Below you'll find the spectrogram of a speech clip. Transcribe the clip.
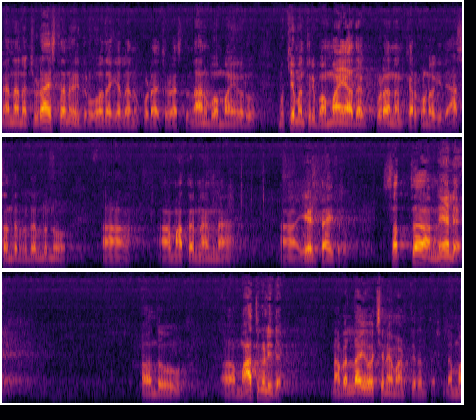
ನನ್ನನ್ನು ಚುಡಾಯಿಸ್ತಾನೂ ಇದ್ರು. ಹೋದಾಗೆಲ್ಲನೂ ಕೂಡ ಚುಡಾಯಿಸ್ತಾನೆ ನಾನು ಬೊಮ್ಮಾಯಿಯವರು ಮುಖ್ಯಮಂತ್ರಿ ಬೊಮ್ಮಾಯಿ ಆದಾಗ ಕೂಡ ನಾನು ಕರ್ಕೊಂಡು ಹೋಗಿದ್ದೆ. ಆ ಸಂದರ್ಭದಲ್ಲೂ ಆ, ಮಾತನ್ನ ಹೇಳ್ತಾ ಇದ್ರು. ಸತ್ತ ಮೇಲೆ ಒಂದು ಮಾತುಗಳಿದೆ. ನಾವೆಲ್ಲ ಯೋಚನೆ ಮಾಡ್ತಿರಂತೆ ನಮ್ಮ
